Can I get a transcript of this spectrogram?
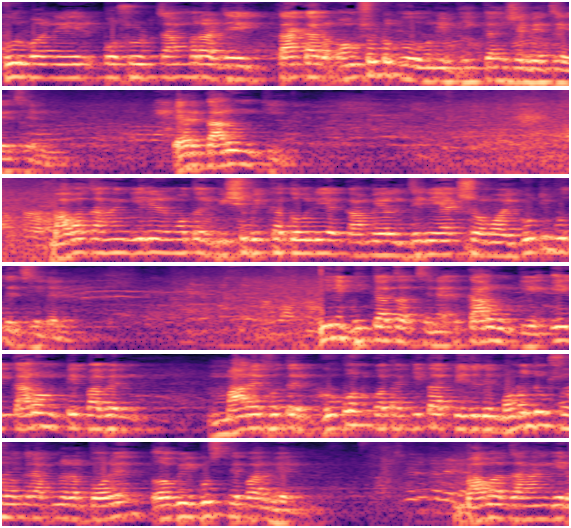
কুরবানির পশুর চামড়ার যে টাকার অংশটুকু উনি ভিক্ষা হিসেবে চেয়েছেন। এর কারণ কি? বাবা জাহাঙ্গীরের মতন বিশ্ববিখ্যাত উলিয়া কামেল যিনি এক সময় কোটিপতি ছিলেন, তিনি ভিক্ষা চাচ্ছেন। কারণ কি? এই কারণটি পাবেন মারেফতের গোপন কথা কিতাবটি যদি মনোযোগ সহকারে আপনারা পড়েন, তবেই বুঝতে পারবেন। বাবা জাহাঙ্গীর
